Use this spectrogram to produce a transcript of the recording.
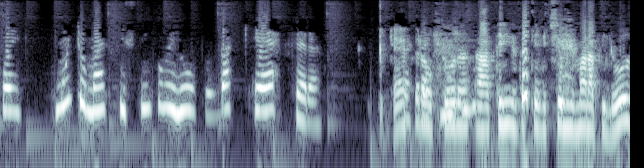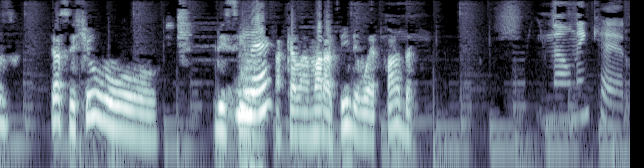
foi Muito Mais que Cinco Minutos, da Kéfera. Kéfera, autora, a atriz daquele filme maravilhoso. Já assistiu, Priscila, né? aquela maravilha, o É Fada? Não, nem quero.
